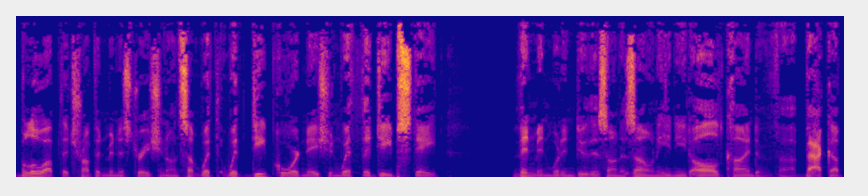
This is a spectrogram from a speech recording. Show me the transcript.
blew up the Trump administration on some with with deep coordination with the deep state. Vindman wouldn't do this on his own. He need all kind of uh, backup.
